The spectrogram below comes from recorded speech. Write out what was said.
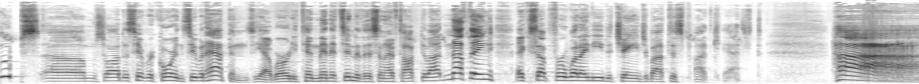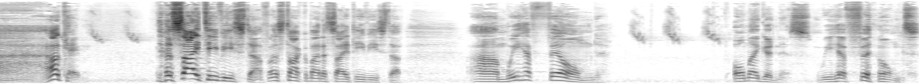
Oops. Um, so I'll just hit record and see what happens. Yeah, we're already 10 minutes into this, and I've talked about nothing except for what I need to change about this podcast. Ha. Okay. Asai TV stuff. Let's talk about Asai TV stuff. Um, we have filmed. Oh my goodness. We have filmed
